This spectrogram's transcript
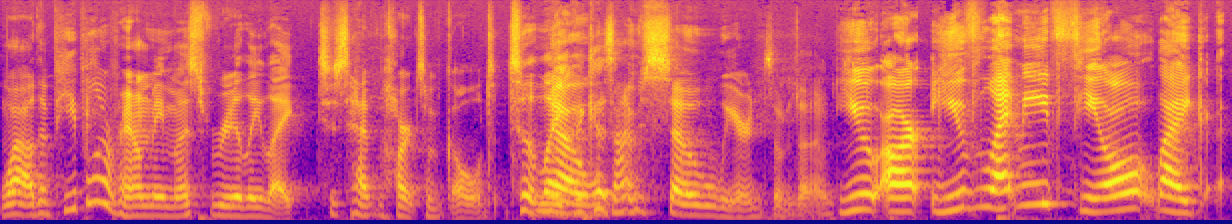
wow, the people around me must really like just have hearts of gold to like No. because I'm so weird sometimes. You are you've let me feel like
